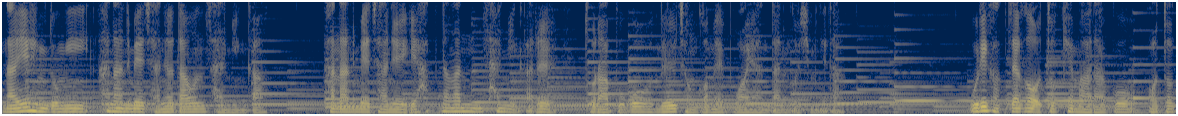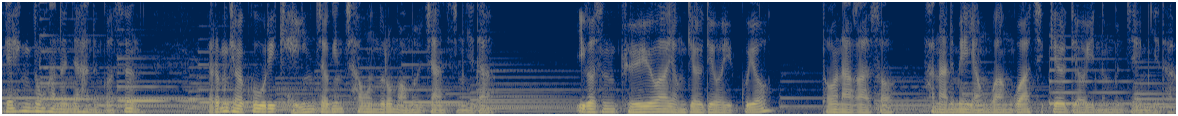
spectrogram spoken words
나의 행동이 하나님의 자녀다운 삶인가, 하나님의 자녀에게 합당한 삶인가를 돌아보고 늘 점검해 보아야 한다는 것입니다. 우리 각자가 어떻게 말하고 어떻게 행동하느냐 하는 것은 여러분 결코 우리 개인적인 차원으로 머물지 않습니다. 이것은 교회와 연결되어 있고요. 더 나아가서 하나님의 영광과 직결되어 있는 문제입니다.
